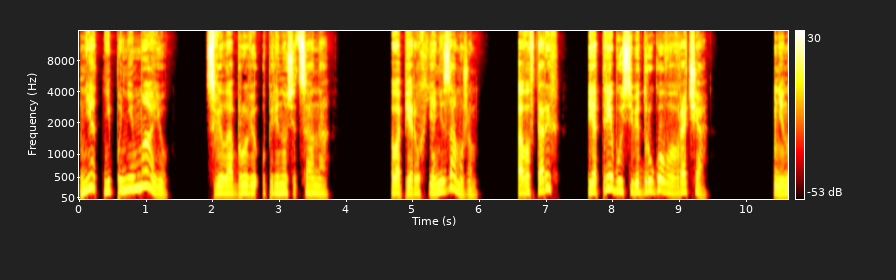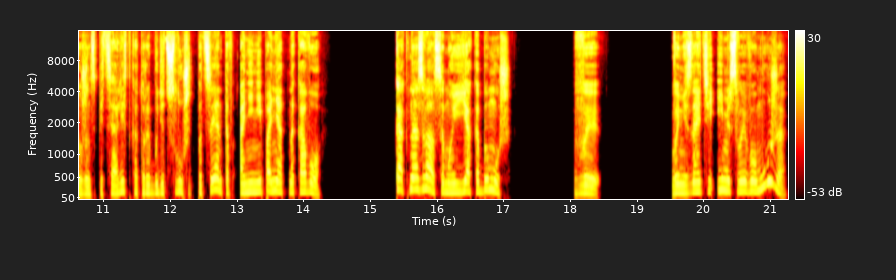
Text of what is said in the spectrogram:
«Нет, не понимаю», — свела брови у переносицы она. «Во-первых, я не замужем, а во-вторых, я требую себе другого врача. Мне нужен специалист, который будет слушать пациентов, а не непонятно кого. Как назвался мой якобы муж? Вы... Вы не знаете имя своего мужа?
